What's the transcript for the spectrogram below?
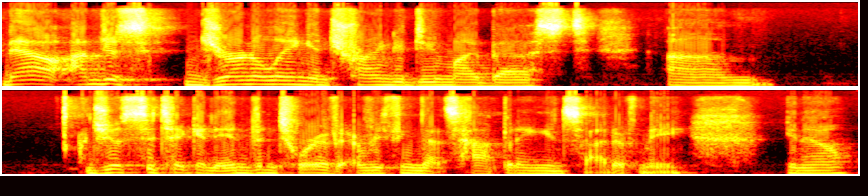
now I'm just journaling and trying to do my best um, just to take an inventory of everything that's happening inside of me, you know.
